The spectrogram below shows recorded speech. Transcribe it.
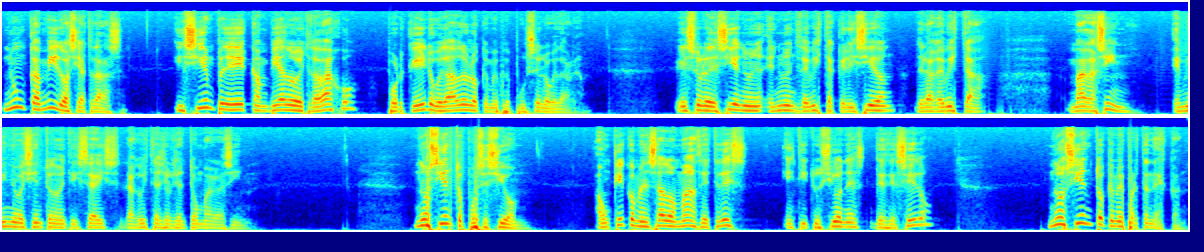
nunca miro hacia atrás y siempre he cambiado de trabajo porque he logrado lo que me propuse lograr. Eso le decía en, una entrevista que le hicieron de la revista Magazine en 1996, la revista Georgetown Magazine. No siento posesión, aunque he comenzado más de tres instituciones desde cero, no siento que me pertenezcan.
